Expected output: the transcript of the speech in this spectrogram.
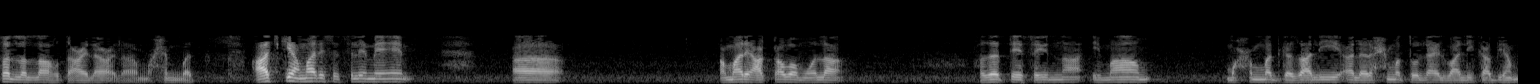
صلی اللہ تعالی علی محمد۔ آج کے ہمارے سلسلے میں ہمارے آقا و مولا حضرت سیدنا امام محمد غزالی الرحمۃ اللہ الوالی کا بھی ہم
